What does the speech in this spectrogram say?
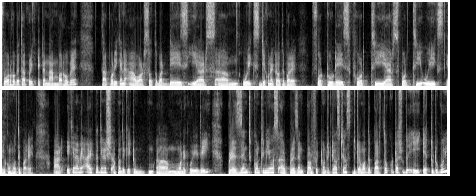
ফোর হবে, তারপরে একটা নাম্বার হবে, তারপর এখানে আওয়ার্স অথবা ডেজ ইয়ার্স উইকস যে কোনো একটা হতে পারে for two days for three years for three weeks এরকম হতে পারে। আর এখানে আমি আরেকটা জিনিস আপনাদেরকে একটু মনে করিয়ে দিই। প্রেজেন্ট কন্টিনিউয়াস আর প্রেজেন্ট পারফেক্ট কন্টিনিউয়াস টেন্স দুটার মধ্যে পার্থক্যটা শুধু এই এতটুকুই।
